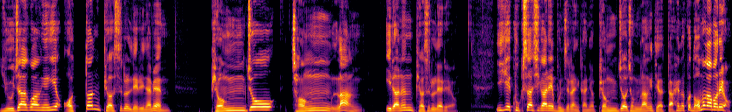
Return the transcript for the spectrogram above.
유자광에게 어떤 벼슬을 내리냐면 병조정랑이라는 벼슬을 내려요. 이게 국사 시간의 문제라니까요. 병조정랑이 되었다 해놓고 넘어가 버려요.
